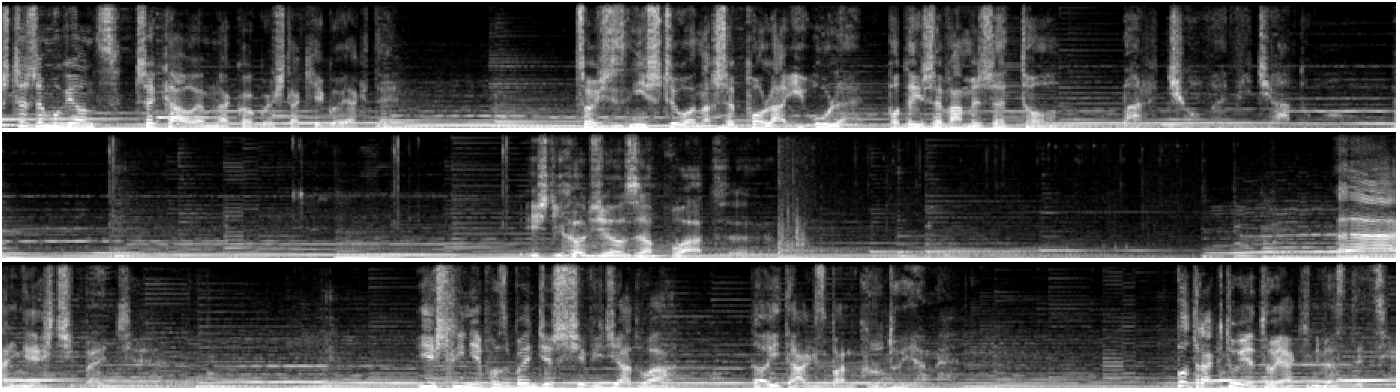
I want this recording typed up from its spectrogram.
Szczerze mówiąc, czekałem na kogoś takiego jak ty. Coś zniszczyło nasze pola i ule. Podejrzewamy, że to barciowe widziadło. Jeśli chodzi o zapłatę, A, niech ci będzie. Jeśli nie pozbędziesz się widziadła, to i tak zbankrutujemy. Potraktuję to jak inwestycję.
